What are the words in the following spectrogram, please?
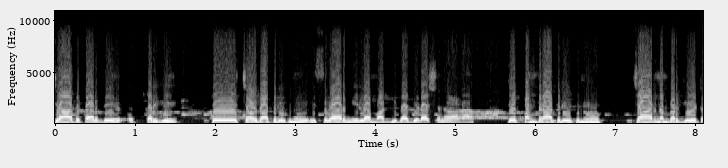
ਯਾਦ ਕਰਦੇ ਕਰੀਏ। ਤੇ 14 ਤਰੀਕ ਨੂੰ ਇਸ ਵਾਰ ਮੇਲਾ ਮਾਘੀ ਦਾ ਜਿਹੜਾ ਇਸ਼ਨਾਨ ਆ, ਤੇ 15 ਤਰੀਕ ਨੂੰ 4 ਨੰਬਰ ਗੇਟ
